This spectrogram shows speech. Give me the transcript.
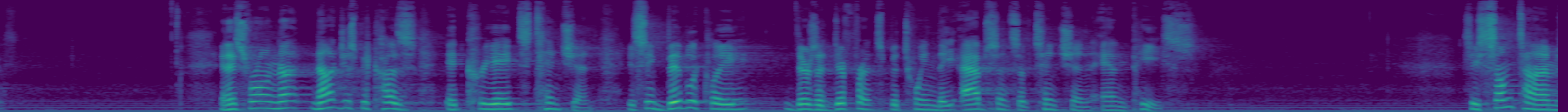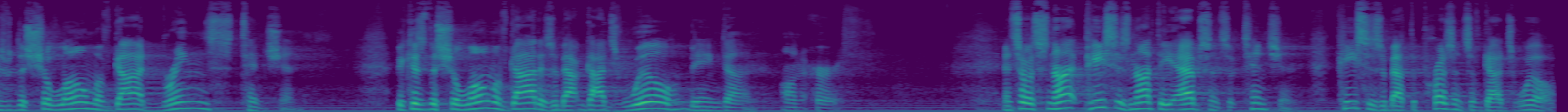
And it's wrong not, not just because it creates tension. You see, biblically, there's a difference between the absence of tension and peace. See, sometimes the shalom of God brings tension because the shalom of God is about God's will being done on earth. And so it's not, peace is not the absence of tension, peace is about the presence of God's will.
